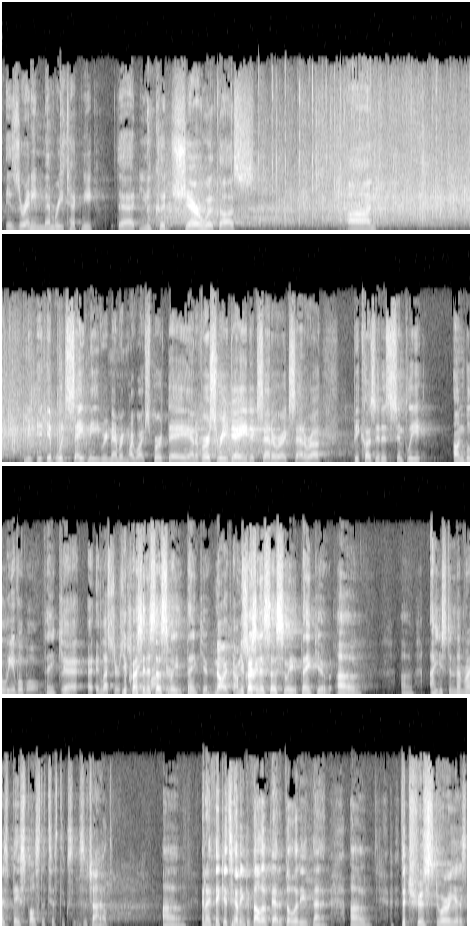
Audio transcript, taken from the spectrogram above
is there any memory technique that you could share with us on I mean, it, it, would save me remembering my wife's birthday, anniversary date, et cetera, et cetera, because it is simply unbelievable. Thank you. That, uh, unless there's your question is so sweet. Thank you. No, I, am Your serious. question is so sweet. Thank you. Uh, uh, I used to memorize baseball statistics as a child. Um, and I think it's having developed that ability then. Um, the true story is,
